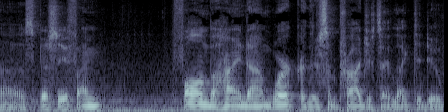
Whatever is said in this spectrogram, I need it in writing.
uh, especially if I'm falling behind on work or there's some projects I'd like to do.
